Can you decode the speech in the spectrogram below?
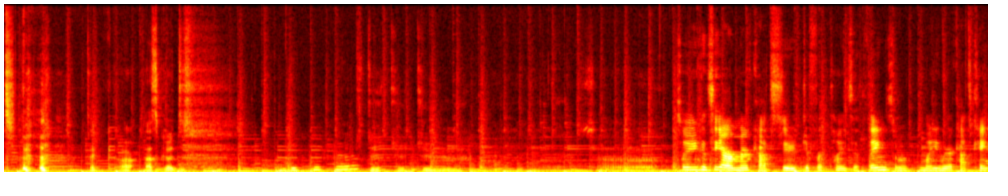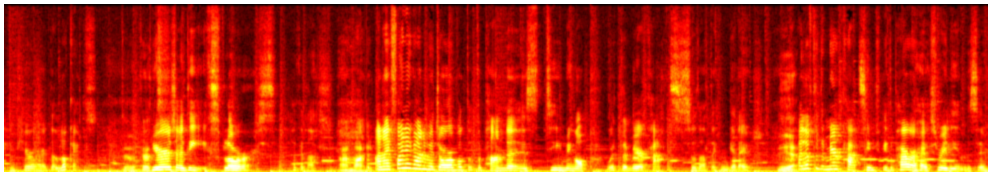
Take, oh, that's good. So, So you can see our meerkats do different kinds of things. Some of my meerkats, Kate and Kira, are the lookouts. do look at Yours are the explorers. Look at that. and my And I find it kind of adorable that the panda is teaming up with the meerkats so that they can get out. Yeah. I love that the meerkats seem to be the powerhouse really in the zoo.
